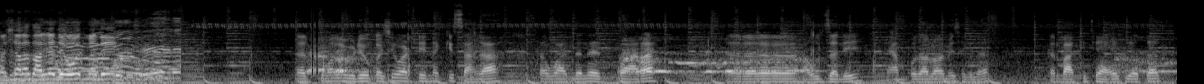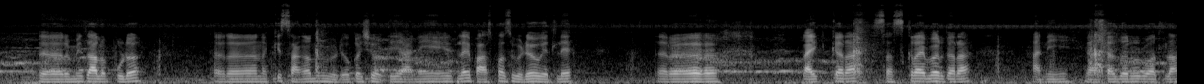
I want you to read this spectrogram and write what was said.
कशाला चालले देवत मध्ये तर तुम्हाला व्हिडिओ कशी वाटते नक्कीच सांगा. आता वाजलेलं आहेत बारा. तर हाऊस झाली. टॅम्पो झालो आम्ही सगळं. तर बाकीचे आहेत येतात. तर मी चालो पुढं. तर नक्कीच सांगा तुम्ही व्हिडिओ कशी होती. आणि लय पाच पाच व्हिडिओ घेतले. तर लाईक करा सबस्क्रायबर करा. आणि घंटा जरूर वाचला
